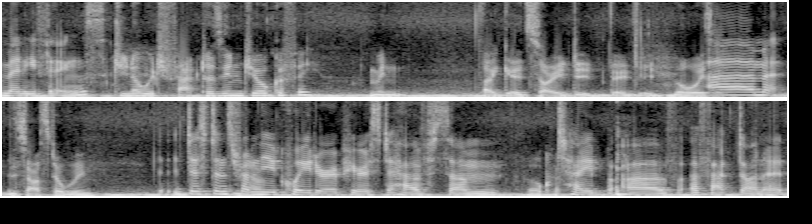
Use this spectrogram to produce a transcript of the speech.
many things. Do you know which factors in geography? I mean, like, uh, sorry, do, do, do- or is, it, Um, is that still being. distance from Yeah. the equator appears to have some Okay. type of effect on it.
